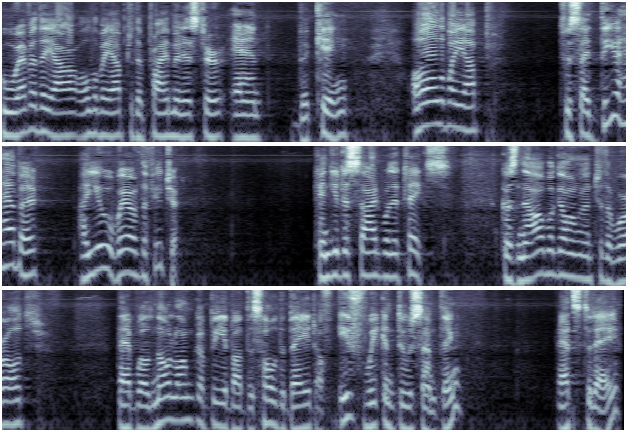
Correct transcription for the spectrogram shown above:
whoever they are, all the way up to the prime minister and the king, all the way up to say, do you have a, are you aware of the future? Can you decide what it takes? Because now we're going into the world that will no longer be about this whole debate of if we can do something. That's today.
